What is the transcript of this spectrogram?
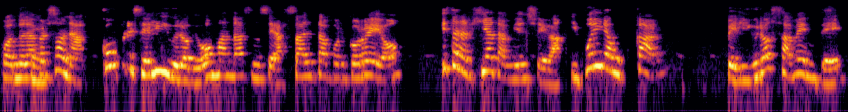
cuando la persona compre ese libro que vos mandás, no sé, a Salta por correo, esta energía también llega y puede ir a buscar peligrosamente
